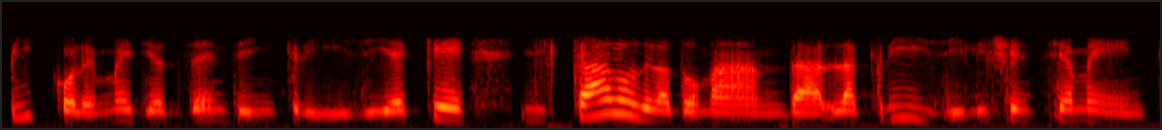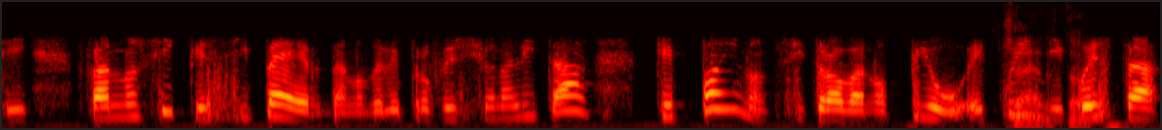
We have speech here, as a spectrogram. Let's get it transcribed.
piccole e medie aziende in crisi è che il calo della domanda, la crisi, i licenziamenti fanno sì che si perdano delle professionalità che poi non si trovano più e quindi Certo. questa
